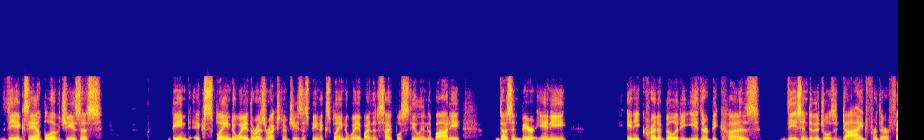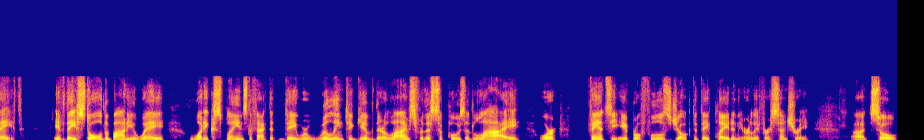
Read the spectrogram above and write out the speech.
The example of Jesus being explained away, the resurrection of Jesus being explained away by the disciples stealing the body, doesn't bear any any credibility either because these individuals died for their faith. If they stole the body away, what explains the fact that they were willing to give their lives for this supposed lie or fancy April Fool's joke that they played in the early first century? Uh, so,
